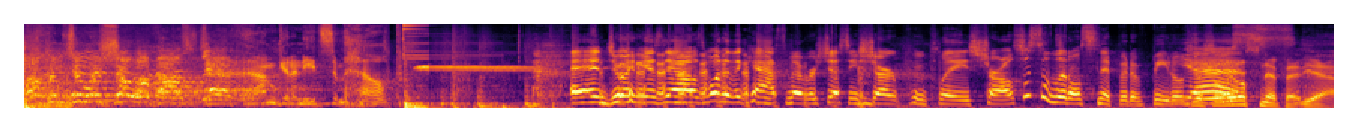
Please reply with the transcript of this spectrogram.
Welcome to a show about death. I'm gonna need some help. And joining us now is one of the cast members, Jesse Sharp, who plays Charles. Just a little snippet of Beetlejuice. Yes. Just a little snippet, yeah.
